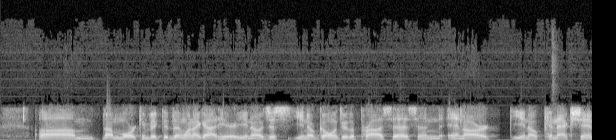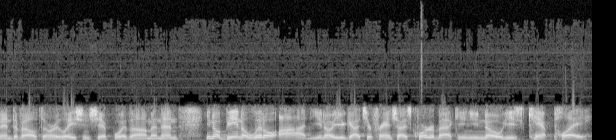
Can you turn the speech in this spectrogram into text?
um, I'm more convicted than when I got here. You know, just you know, going through the process and and our you know connection and developing a relationship with him, and then you know being a little odd. You know, you got your franchise quarterback, and you know he's can't play.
